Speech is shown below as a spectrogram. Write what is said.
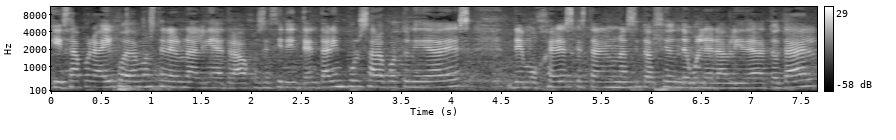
quizá por ahí podamos tener una línea de trabajo, es decir, intentar impulsar oportunidades de mujeres que están en una situación de vulnerabilidad total,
